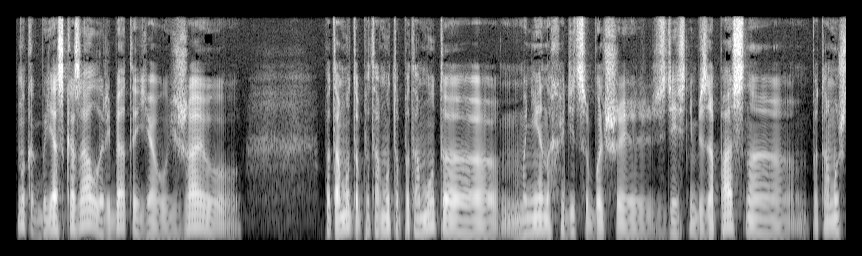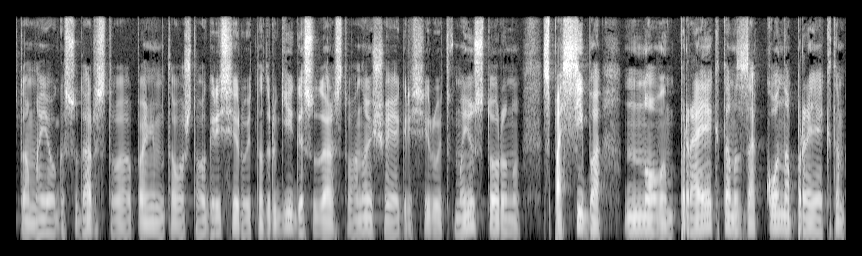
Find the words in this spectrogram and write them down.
ну, как бы я сказал, ребята, я уезжаю потому-то, потому-то, потому-то мне находиться больше здесь небезопасно, потому что мое государство, помимо того, что агрессирует на другие государства, оно еще и агрессирует в мою сторону. Спасибо новым проектам, законопроектам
